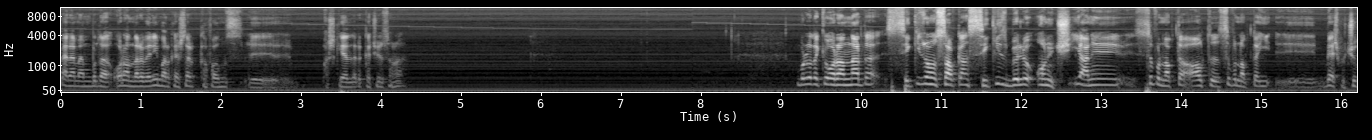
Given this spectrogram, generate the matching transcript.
Ben hemen burada oranlara vereyim arkadaşlar kafamız e, başka yerlere kaçıyor sonra. Buradaki oranlarda 8-10 safkan 8 bölü 13 yani 0.6 0.5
